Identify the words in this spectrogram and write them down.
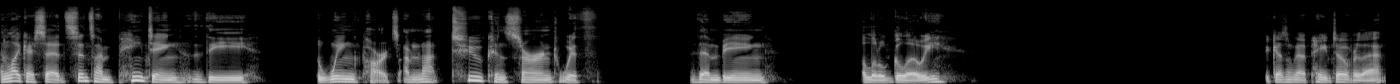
And like I said, since I'm painting the the wing parts, I'm not too concerned with them being a little glowy because I'm going to paint over that.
